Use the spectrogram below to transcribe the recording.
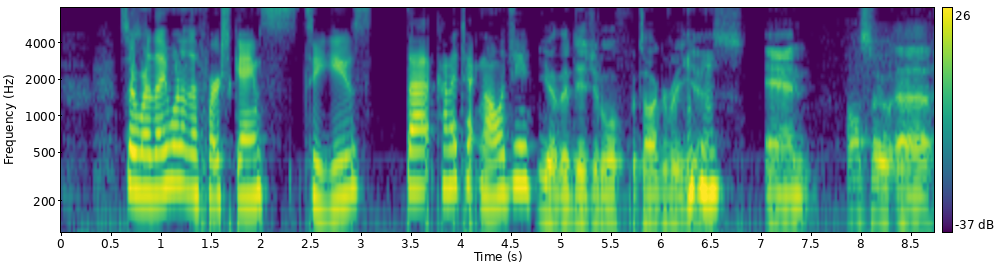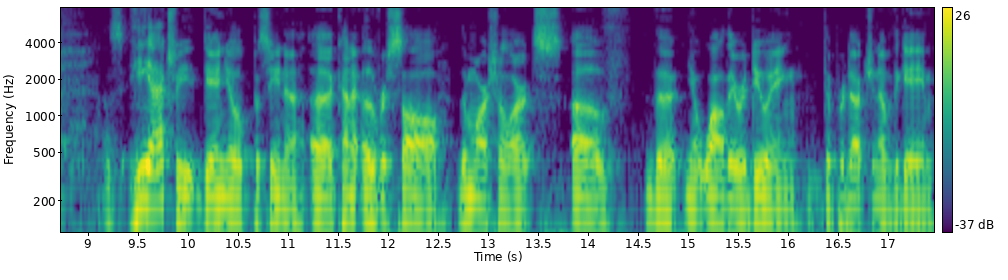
so were they one of the first games to use that kind of technology? Yeah, the digital photography. Mm-hmm. Yes, and also uh, let's see, he actually Daniel Pesina uh, kind of oversaw the martial arts of the you know while they were doing the production of the game.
